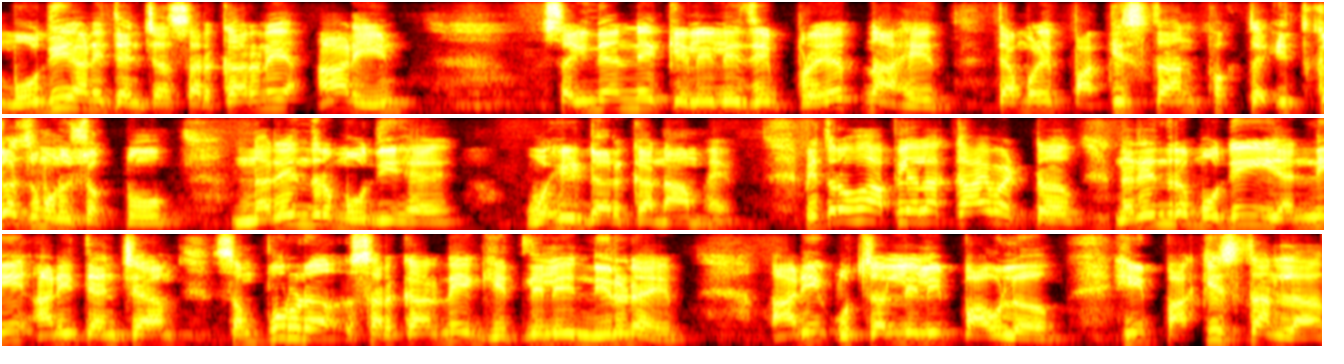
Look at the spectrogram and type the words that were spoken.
मोदी आणि त्यांच्या सरकारने आणि सैन्याने केलेले जे प्रयत्न आहेत त्यामुळे पाकिस्तान फक्त इतकंच म्हणू शकतो नरेंद्र मोदी है वही डर का नाम है. मित्र हो आपल्याला काय वाटतं? नरेंद्र मोदी यांनी आणि त्यांच्या संपूर्ण सरकारने घेतलेले निर्णय आणि उचललेली पावलं ही पाकिस्तानला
